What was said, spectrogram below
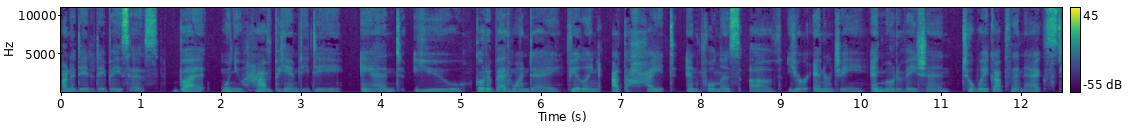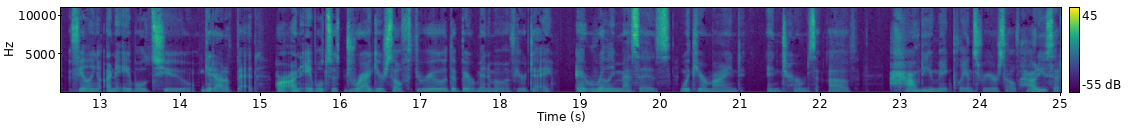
on a day to day basis. But when you have PMDD, and you go to bed one day feeling at the height and fullness of your energy and motivation to wake up the next feeling unable to get out of bed or unable to drag yourself through the bare minimum of your day. It really messes with your mind in terms of how do you make plans for yourself? How do you set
